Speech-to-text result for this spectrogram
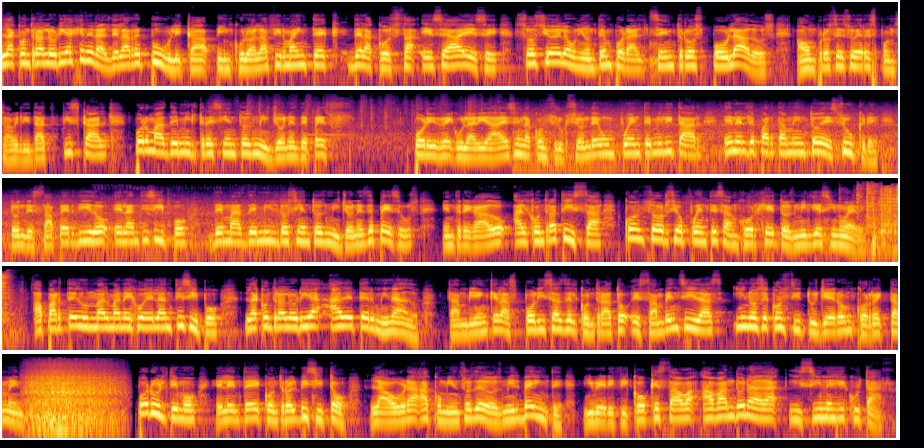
La Contraloría General de la República vinculó a la firma Intec de la Costa SAS, socio de la Unión Temporal Centros Poblados, a un proceso de responsabilidad fiscal por más de 1.300 millones de pesos por irregularidades en la construcción de un puente militar en el departamento de Sucre, donde está perdido el anticipo de más de 1.200 millones de pesos entregado al contratista Consorcio Puente San Jorge 2019. Aparte de un mal manejo del anticipo, la Contraloría ha determinado también que las pólizas del contrato están vencidas y no se constituyeron correctamente. Por último, el ente de control visitó la obra a comienzos de 2020 y verificó que estaba abandonada y sin ejecutar.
